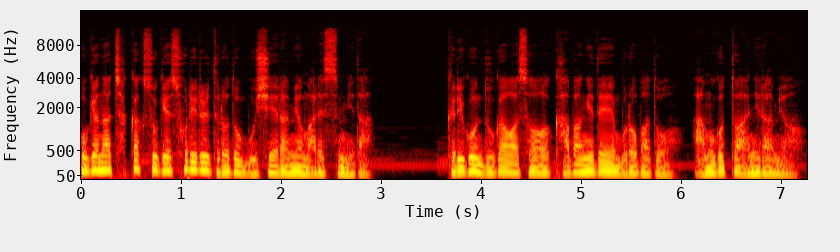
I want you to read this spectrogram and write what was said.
혹여나 착각 속에 소리를 들어도 무시해라며 말했습니다. 그리고 누가 와서 가방에 대해 물어봐도 아무것도 아니라며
